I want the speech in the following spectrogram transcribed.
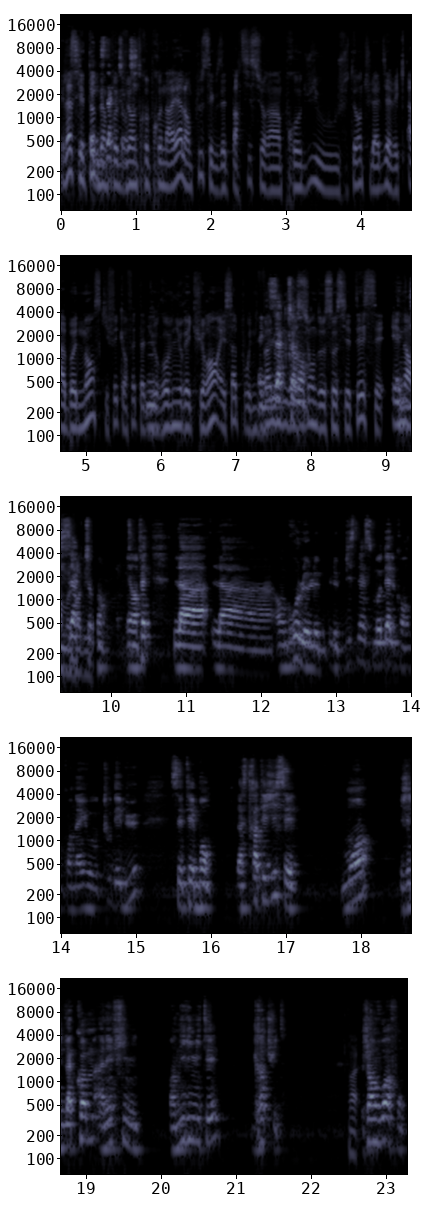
Et là, ce qui est top d'un point de vue entrepreneurial, en plus, c'est que vous êtes parti sur un produit où, justement, tu l'as dit, avec abonnement, ce qui fait qu'en fait, tu as du mm. revenu récurrent. Et ça, pour une valorisation de société, c'est énorme Exactement. Et en fait, la, la, en gros, le, le, business model qu'on a eu au tout début, c'était bon. La stratégie, c'est moi, j'ai de la com à l'infini, en illimité, gratuite. J'envoie à fond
